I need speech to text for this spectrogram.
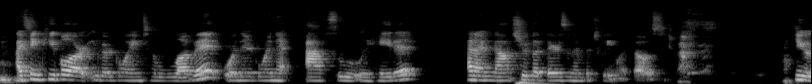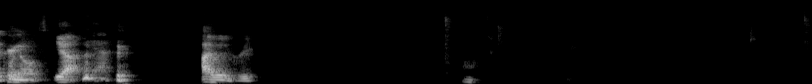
Mhm. I think people are either going to love it or they're going to absolutely hate it. And I'm not sure that there's an in between with those. Do you agree? Yeah, Yeah. I would agree. It's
